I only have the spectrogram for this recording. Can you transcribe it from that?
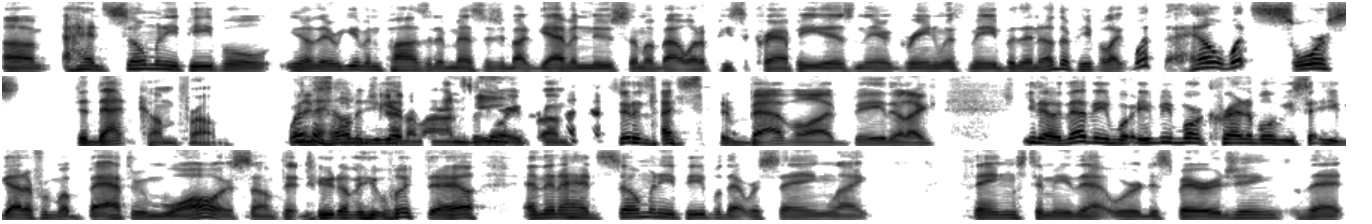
um, I had so many people, you know, they were giving positive message about Gavin Newsom, about what a piece of crap he is, and they're agreeing with me. But then other people like, what the hell? What source did that come from? Where the hell did you Babylon get that story from? as soon as I said Babylon Bee, they're like, you know, that'd be more, it'd be more credible if you said you got it from a bathroom wall or something, dude. I mean, what the hell? And then I had so many people that were saying like things to me that were disparaging that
